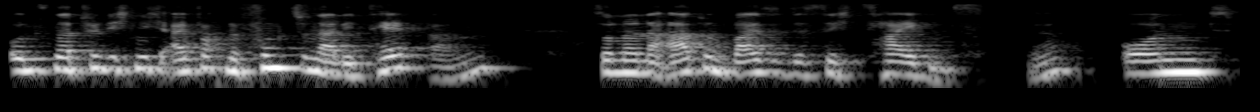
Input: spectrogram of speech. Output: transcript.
uns natürlich nicht einfach eine Funktionalität an, sondern eine Art und Weise des Sich-Zeigens. Ja? Und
